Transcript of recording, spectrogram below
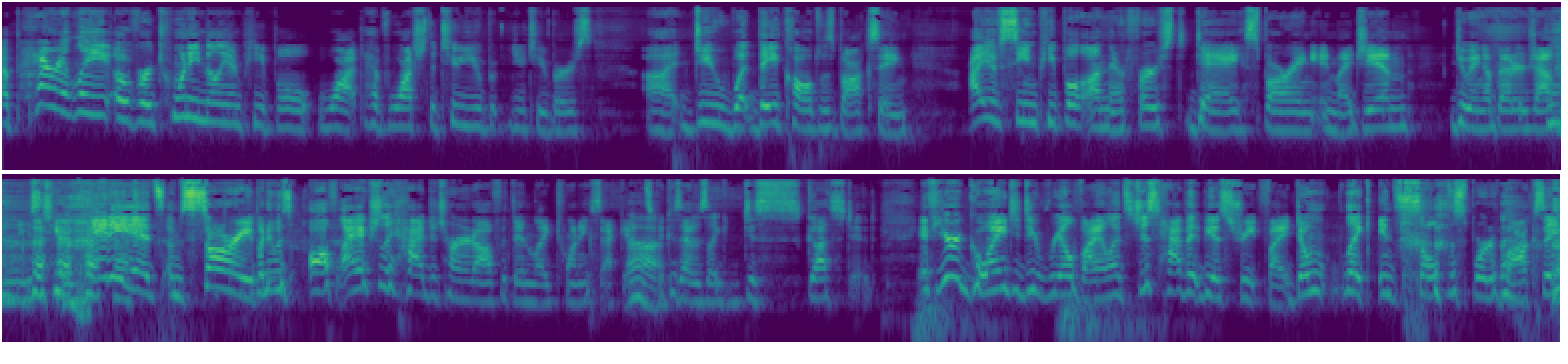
apparently, over 20 million people wat- have watched the two U- YouTubers uh, do what they called was boxing. I have seen people on their first day sparring in my gym doing a better job than these two idiots. I'm sorry, but it was awful. I actually had to turn it off within like 20 seconds because I was like disgusted. If you're going to do real violence, just have it be a street fight. Don't like insult the sport of boxing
